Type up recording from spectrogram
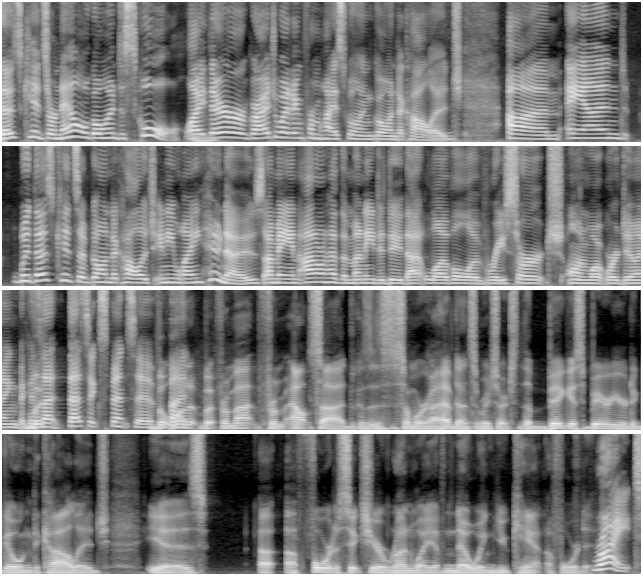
those kids are now going to school. Like they're graduating from high school and going to college. Um, and would those kids have gone to college anyway? Who knows? I mean, I don't have the money to do that level of research on what we're doing because But- that, that's expensive. But But, one, but from my, from outside, because this is somewhere I have done some research, the biggest barrier to going to college is a, a four to six year runway of knowing you can't afford it. Right.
